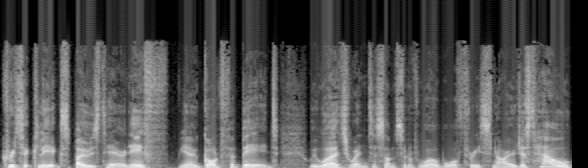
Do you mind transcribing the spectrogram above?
critically exposed here? And if you know god forbid we were to enter some sort of world war 3 scenario just how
